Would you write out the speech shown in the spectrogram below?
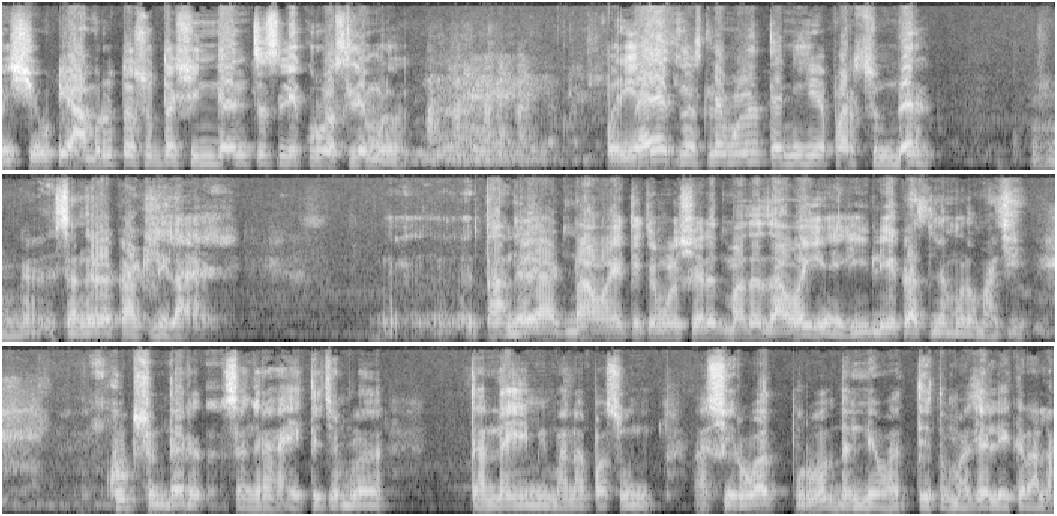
पण शेवटी अमृत सुद्धा शिंद्यांच लेकरू असल्यामुळं. पर्यायच नसल्यामुळं त्यांनी हे फार सुंदर संग्रह काढलेला आहे. तांदळे आडनाव आहे त्याच्यामुळे शरद माझा जावाही आहे ही लेख असल्यामुळं माझी. खूप सुंदर संग्रह आहे त्याच्यामुळं त्यांनाही मी मनापासून आशीर्वादपूर्वक धन्यवाद देतो माझ्या लेकराला.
